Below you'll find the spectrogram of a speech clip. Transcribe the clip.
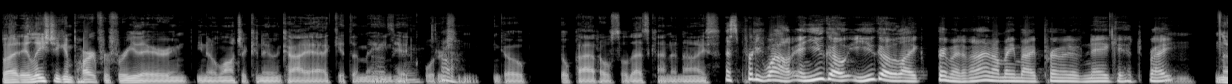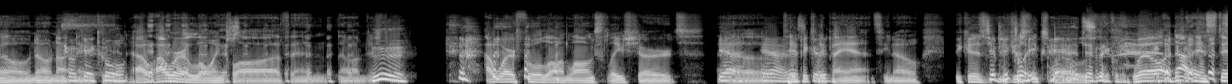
But at least you can park for free there, and you know, launch a canoe and kayak at the main That's headquarters Huh. and, and go go paddle. So that's kind of nice. That's pretty wild. And you go you go like primitive, and I don't mean by primitive naked, right? Mhm. No, no, not Okay, naked. cool. I, I wear a loincloth, and no, I'm just. I wear full on long sleeve shirts. Yeah, uh, yeah, that's typically good. pants. You know, because you're just Typically exposed. pants. Typically. Well, not instead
